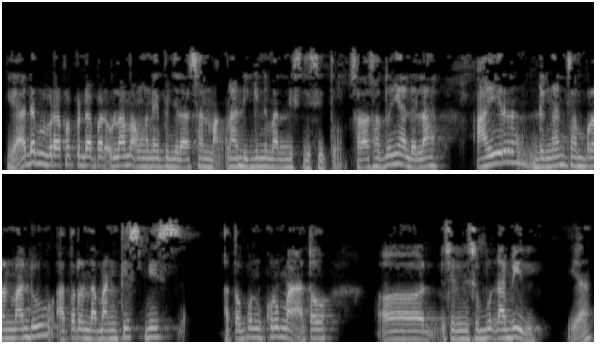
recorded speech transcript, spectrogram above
Ya, ada beberapa pendapat ulama mengenai penjelasan makna dingin dan manis di situ. Salah satunya adalah air dengan campuran madu atau rendaman kismis ataupun kurma atau uh, sering disebut nabil, ya.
